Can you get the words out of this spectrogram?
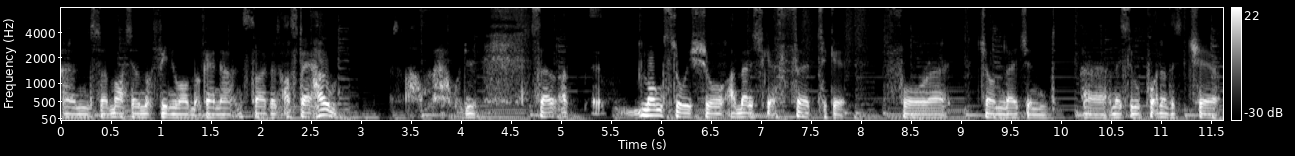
And so Amara said, I'm not feeling well, I'm not going out. And Sally goes, I'll stay at home. I said, oh, man, what do you... So, uh, long story short, I managed to get a third ticket for uh, John Legend. Uh, and they said, we'll put another chair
